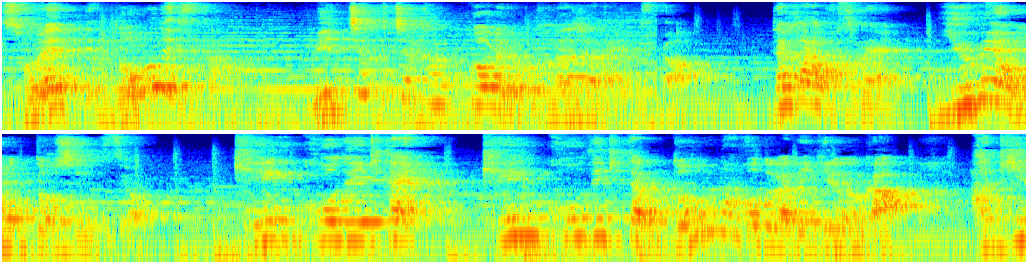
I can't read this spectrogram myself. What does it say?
それってどうですか？めちゃくちゃかっこ悪い大人じゃないですか。だからこそね夢を持ってほしいんですよ。健康でいきたい。健康できたらどんなことができるのか諦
